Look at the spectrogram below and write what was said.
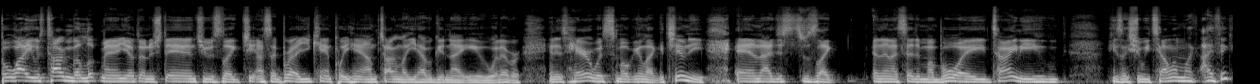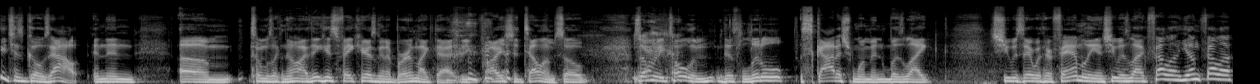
But while he was talking about, look, man, you have to understand. She was like, I said, bro, you can't put your hand. I'm talking like you have a good night, you whatever. And his hair was smoking like a chimney. And I just was like, and then I said to my boy Tiny, he's like, should we tell him? Like, I think it just goes out. And then um, someone was like, no, I think his fake hair is going to burn like that. You probably should tell him. So somebody told him. This little Scottish woman was like. She was there with her family, and she was like, "Fella, young fella,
